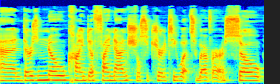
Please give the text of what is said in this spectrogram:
and there's no kind of financial security whatsoever so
